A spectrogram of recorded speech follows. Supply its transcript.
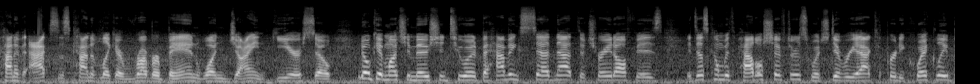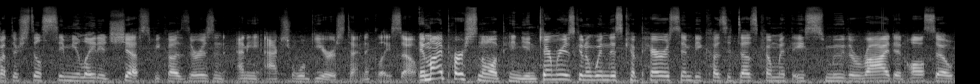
kind of acts as kind of like a rubber band, one giant gear, so you don't get much emotion to it, but having said that, the trade-off is it does come with paddle shifters, which did react pretty quickly, but they're still simulated shifts because there isn't any actual gears technically. So in my personal opinion, Camry is gonna win this comparison because it does come with a smoother ride and also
